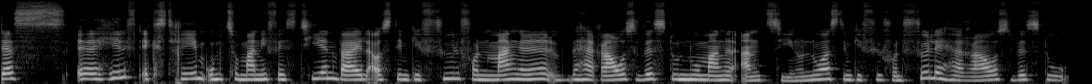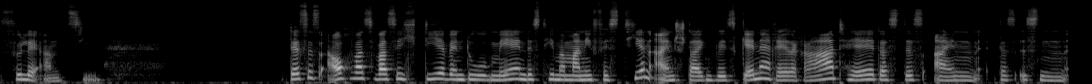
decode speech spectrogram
das äh, hilft extrem, um zu manifestieren, weil aus dem Gefühl von Mangel heraus wirst du nur Mangel anziehen und nur aus dem Gefühl von Fülle heraus wirst du Fülle anziehen. Das ist auch was, was ich dir, wenn du mehr in das Thema Manifestieren einsteigen willst, generell rate, dass das ein, das ist ein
